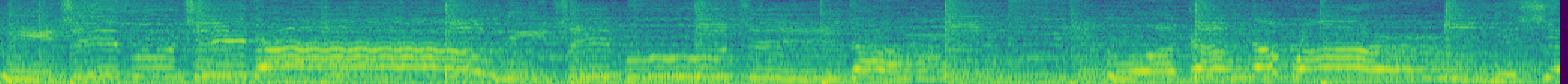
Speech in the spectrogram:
你知不知道？我等到花儿也谢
